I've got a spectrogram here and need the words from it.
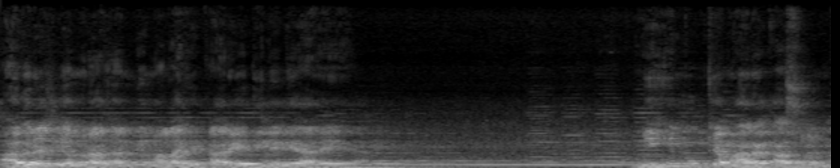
आग्रज यमराजांनी मला हे कार्य दिलेले आहे. मीही मुख्य मारक असून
